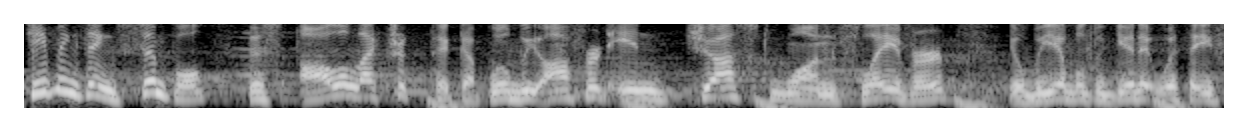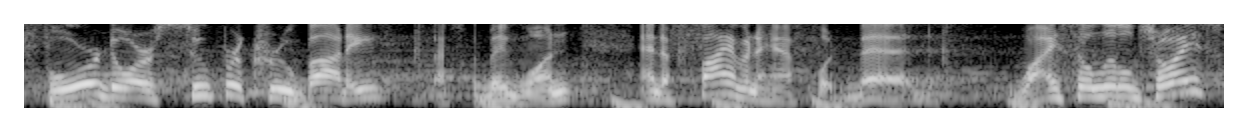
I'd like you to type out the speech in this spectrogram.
Keeping things simple, this all-electric pickup will be offered in just one flavor. You'll be able to get it with a four-door Super Crew body, that's the big one, and a five and a half foot bed. Why so little choice?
